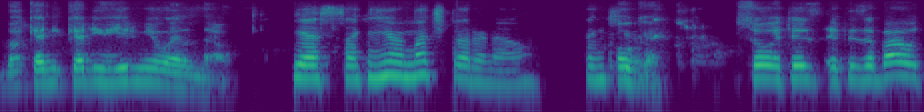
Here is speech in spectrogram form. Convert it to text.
But can you can you hear me well now? Yes, I can hear much better now. Thank you. Okay. So it is it is about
